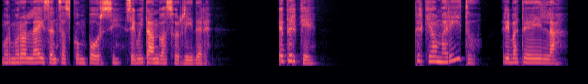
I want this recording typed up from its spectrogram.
mormorò lei senza scomporsi, seguitando a sorridere. E perché? Perché ho marito, ribatté ella,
